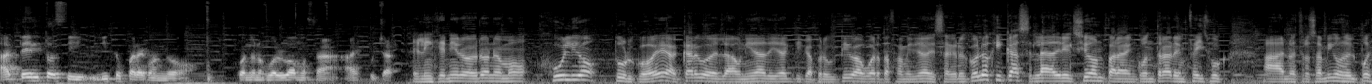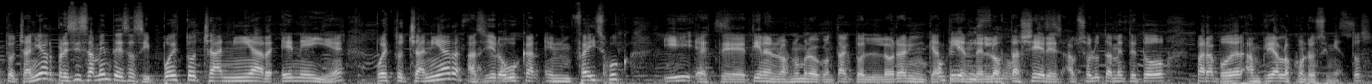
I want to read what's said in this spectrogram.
atentos y listos para cuando cuando nos volvamos a, escuchar. El ingeniero agrónomo Julio Turco, eh, a cargo de la Unidad Didáctica Productiva Huertas Familiares Agroecológicas. La dirección para encontrar en Facebook a nuestros amigos del puesto Chanear, precisamente es así, puesto Chanear, NI, eh, puesto Chanear, así lo buscan en Facebook y este, tienen los números de contacto, el horario en que atienden, los talleres, absolutamente todo para poder ampliar los conocimientos.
